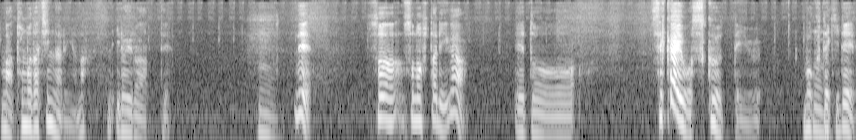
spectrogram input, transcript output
まあ友達になるんよな。いろいろあって。で、そその二人が、えっ、と、世界を救うっていう目的で、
